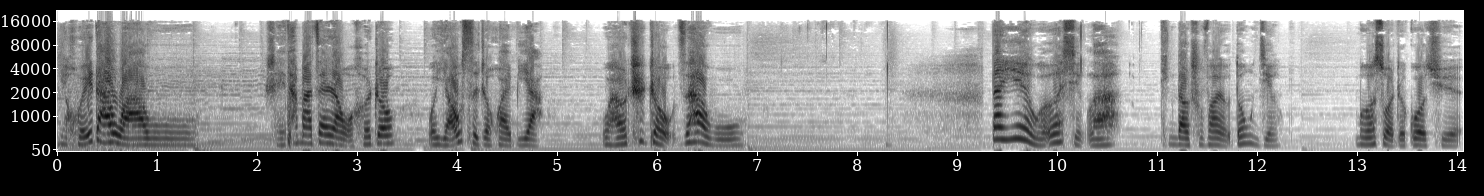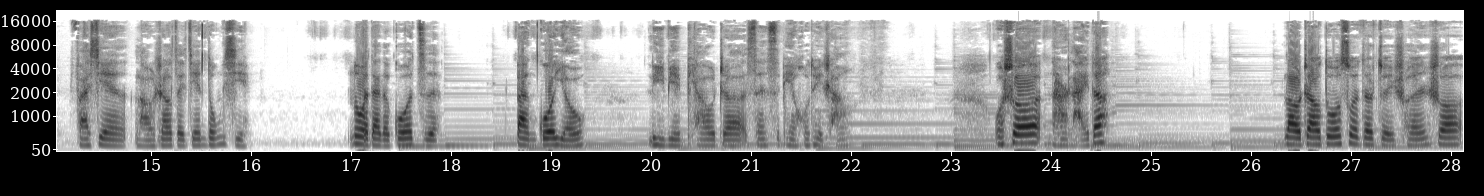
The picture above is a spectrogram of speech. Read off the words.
你回答我啊！呜！谁他妈再让我喝粥，我咬死这坏逼啊！我要吃肘子啊！呜！半夜我饿醒了，听到厨房有动静，摸索着过去，发现老赵在煎东西，偌大的锅子，半锅油。里面飘着三四片火腿肠。我说哪儿来的？老赵哆嗦着嘴唇说：“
